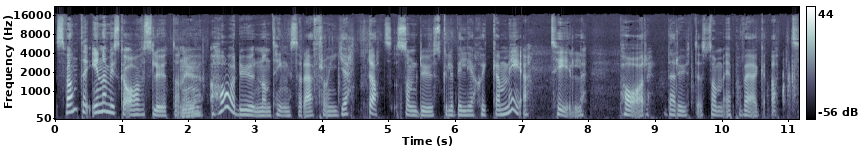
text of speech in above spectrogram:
Svante, innan vi ska avsluta nu, mm. har du någonting sådär från hjärtat som du skulle vilja skicka med till par där ute som är på väg att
